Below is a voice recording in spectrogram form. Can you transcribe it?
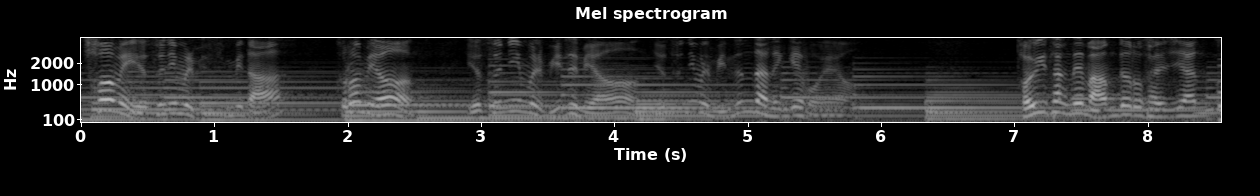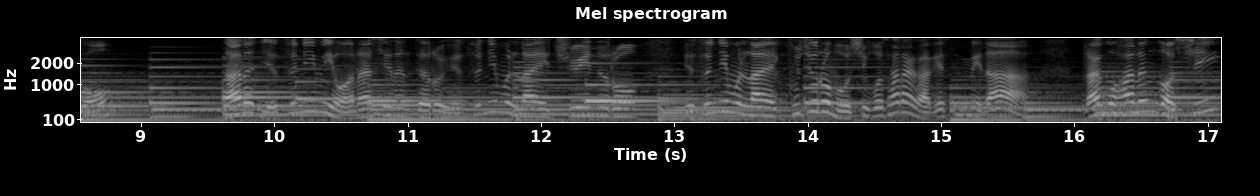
처음에 예수님을 믿습니다. 그러면 예수님을 믿으면 예수님을 믿는다는 게 뭐예요? 더 이상 내 마음대로 살지 않고 나는 예수님이 원하시는 대로 예수님을 나의 주인으로 예수님을 나의 구주로 모시고 살아가겠습니다. 라고 하는 것이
